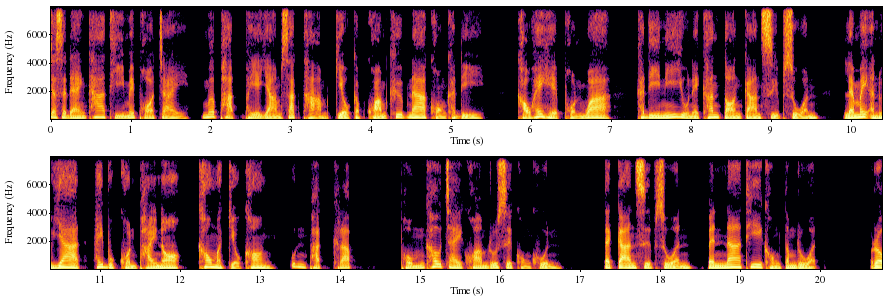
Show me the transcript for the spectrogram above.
จะแสดงท่าทีไม่พอใจ เมื่อผัดพยายามซักถามเกี่ยวกับความคืบหน้าของคดี เขาให้เหตุผลว่า คดีนี้อยู่ในขั้นตอนการสืบสวน และไม่อนุญาตให้บุคคลภายนอกเข้ามาเกี่ยวข้อง อุ่นผัดครับ ผมเข้าใจความรู้สึกของคุณ แต่การสืบสวนเป็นหน้าที่ของตำรวจ เรา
